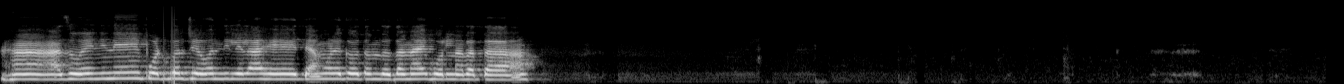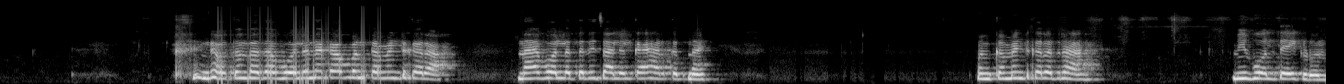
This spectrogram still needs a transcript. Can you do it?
हा आज वहिनीने पोटभर जेवण दिलेलं आहे त्यामुळे गौतम दादा नाही बोलणार आता. गौतम दादा बोलू नका पण कमेंट करा. नाही बोललं तरी चालेल काय हरकत नाही. पण कमेंट करत राहा. मी बोलते इकडून.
